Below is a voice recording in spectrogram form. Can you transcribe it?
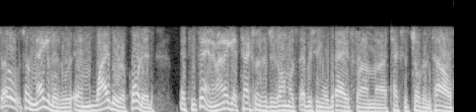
so so negative and widely reported. It's insane. I mean, I get text messages almost every single day from uh, Texas Children's Health.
